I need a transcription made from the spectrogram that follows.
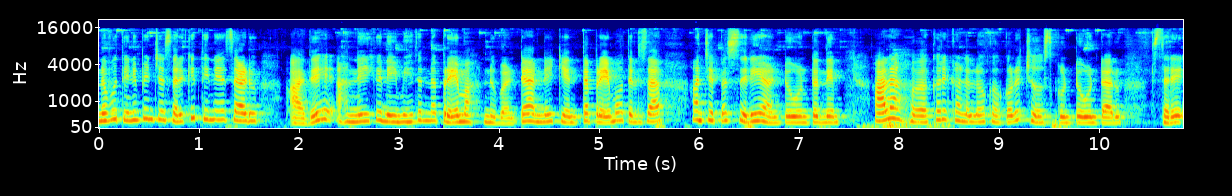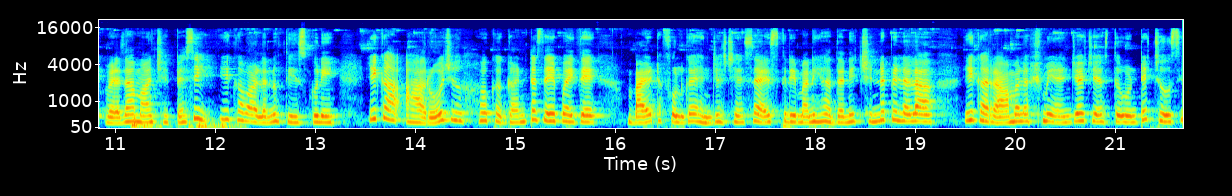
నువ్వు తినిపించేసరికి తినేశాడు. అదే అన్నయ్యకి నీ మీద ఉన్న ప్రేమ. నువ్వంటే అన్నయ్యకి ఎంత ప్రేమో తెలుసా? అని చెప్పేసి సిరి అంటూ ఉంటుంది. అలా ఒకరి కళ్ళలోకి ఒకరు చూసుకుంటూ ఉంటారు. సరే వెళదామా అని చెప్పేసి ఇక వాళ్ళను తీసుకుని ఇక ఆ రోజు ఒక గంట సేపు అయితే బయట ఫుల్గా ఎంజాయ్ చేసి ఐస్ క్రీమ్ అని అదని చిన్నపిల్లల ఇక రామలక్ష్మి ఎంజాయ్ చేస్తూ ఉంటే చూసి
